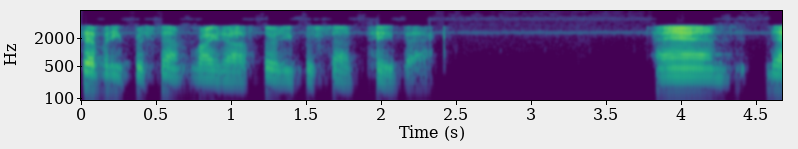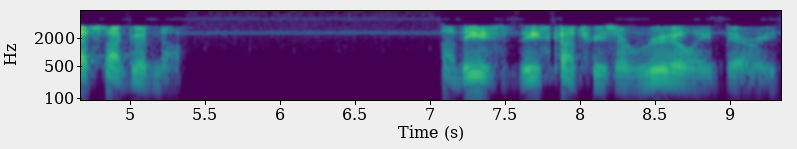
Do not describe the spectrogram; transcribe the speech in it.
70% write off, 30% payback and that's not good enough. Uh, these these countries are really buried,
